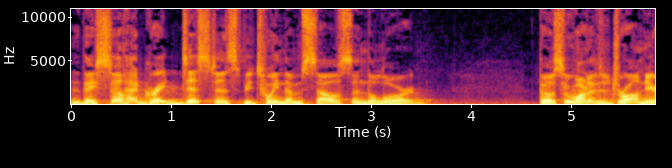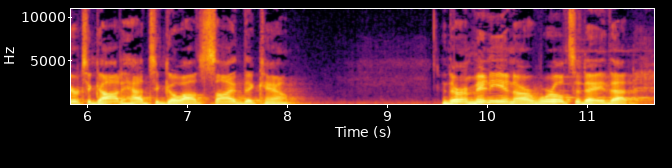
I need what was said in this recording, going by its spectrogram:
They still had great distance between themselves and the Lord. Those who wanted to draw near to God had to go outside the camp. And there are many in our world today that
